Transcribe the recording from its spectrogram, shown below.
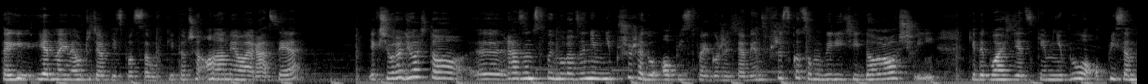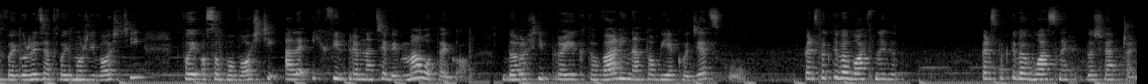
tej jednej nauczycielki z podstawówki, to czy ona miała rację? Jak się urodziłaś, to y, razem z Twoim urodzeniem nie przyszedł opis Twojego życia, więc wszystko, co mówili Ci dorośli, kiedy byłaś dzieckiem, nie było opisem Twojego życia, Twoich możliwości, Twojej osobowości, ale ich filtrem na Ciebie. Mało tego, dorośli projektowali na Tobie jako dziecku perspektywę własnych, perspektywę własnych doświadczeń,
